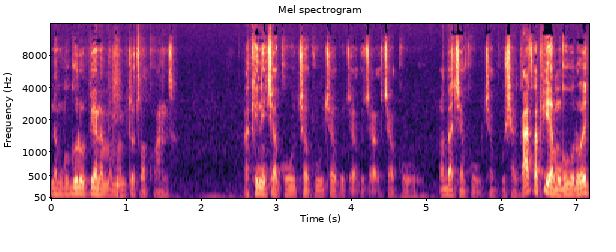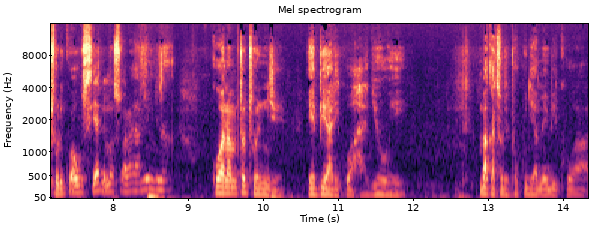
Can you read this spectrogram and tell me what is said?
na mgogoro pia na mama mtoto wa kwanza. Lakini chaku chaku chaku chaku chaku chaku labda chaku cha kushangaza pia mgogoro wetu ulikuwa uhusiani maswala ya mimi na kuwa na mtoto nje. Ye pia alikuwa hajui. Mpaka tulipokuja maybe kuwa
